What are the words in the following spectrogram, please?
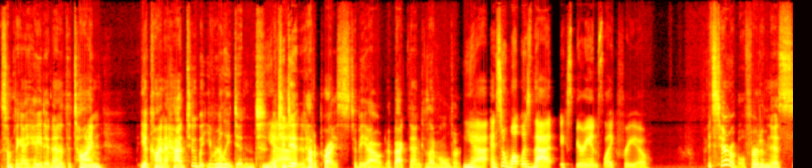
something I hated. And at the time, you kind of had to, but you really didn't. But you did. It had a price to be out uh, back then because I'm older. Yeah. And so, what was that experience like for you? It's terrible. Furtiveness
